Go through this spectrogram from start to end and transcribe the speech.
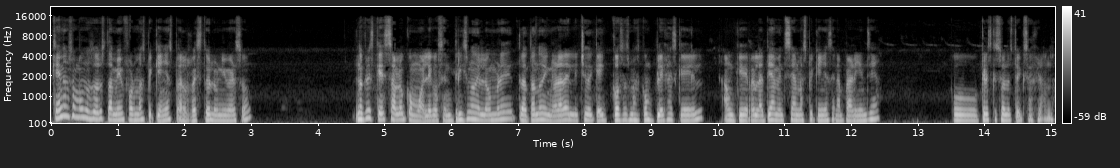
¿qué no somos nosotros también formas pequeñas para el resto del universo? ¿No crees que es solo como el egocentrismo del hombre tratando de ignorar el hecho de que hay cosas más complejas que él, aunque relativamente sean más pequeñas en apariencia? ¿O crees que solo estoy exagerando?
